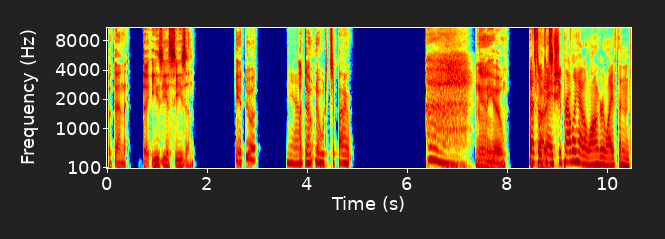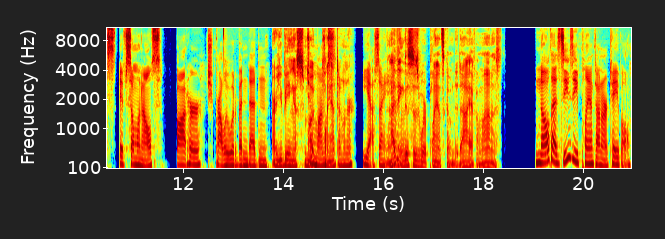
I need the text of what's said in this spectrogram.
but then the easiest season can't do it. Yeah. I don't know what it's about. Anywho, That's, about okay. She probably had a longer life than if someone else bought her. She probably would have been dead in Are you being a smug plant owner? yes, I am. I think this is where plants come to die, if I'm honest. no, that ZZ plant on our table.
